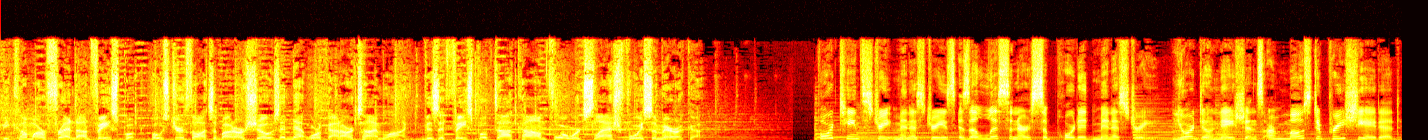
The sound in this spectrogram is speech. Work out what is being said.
Become our friend on Facebook. Post your thoughts about our shows and network on our timeline. Visit facebook.com forward slash voice America. 14th Street Ministries is a listener supported ministry. Your donations are most appreciated.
